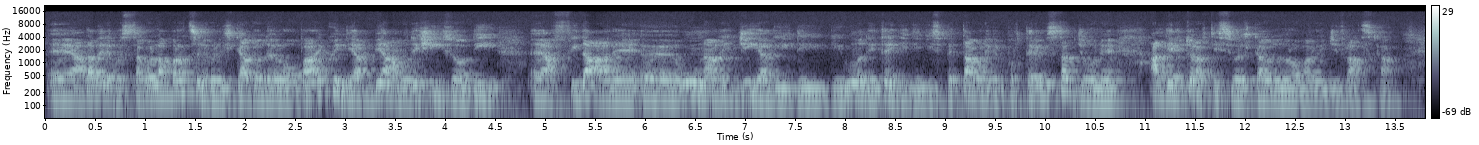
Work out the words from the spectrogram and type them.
eh, ad avere questa collaborazione con il Teatro d'Europa e quindi abbiamo deciso di eh, affidare eh, una regia di, di, di, uno dei tre di, spettacoli che porteremo in stagione al direttore artistico del Teatro d'Europa Luigi Frasca.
